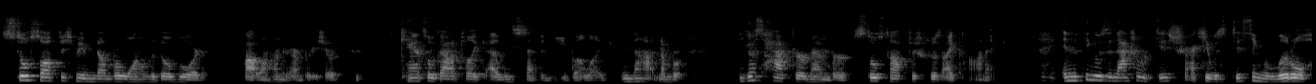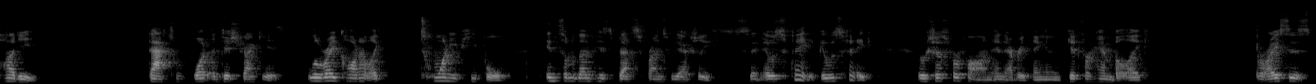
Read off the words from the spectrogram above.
Still Softish made number one on the Billboard Hot 100, I'm pretty sure. Cancel got up to like at least 70, but like not number. You guys have to remember, Still Softish was iconic. And the thing was an actual diss track. He was dissing Little Huddy. That's what a diss track is. Lil Ray called out like 20 people, and some of them his best friends who actually sing. It was fake. It was fake. It was just for fun and everything, and good for him, but like. Bryce's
